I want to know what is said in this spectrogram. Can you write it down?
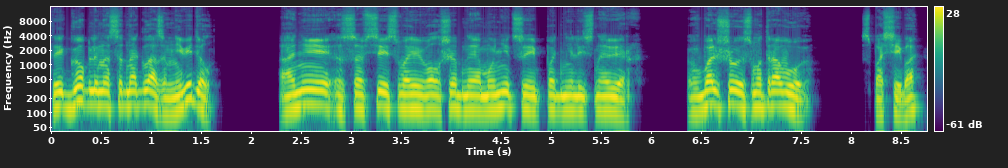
Ты гоблина с одноглазым не видел? Они со всей своей волшебной амуницией поднялись наверх. В большую смотровую. Спасибо.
